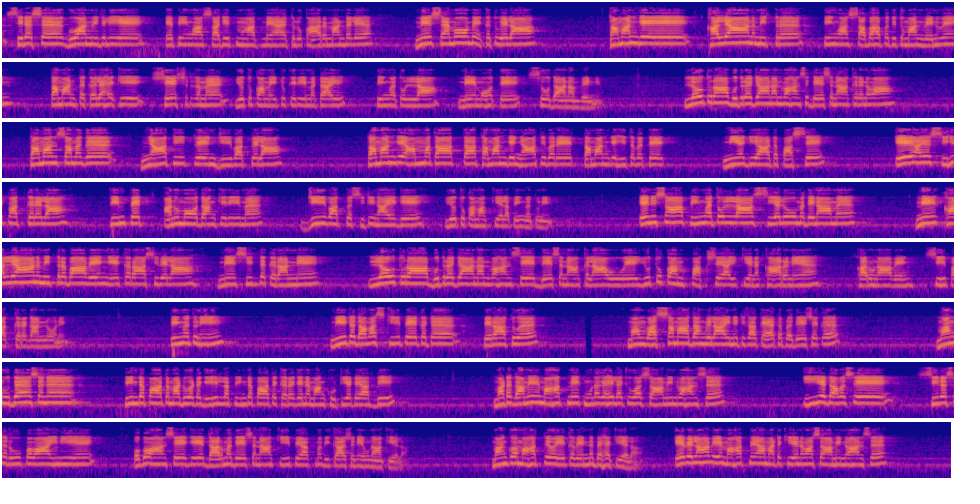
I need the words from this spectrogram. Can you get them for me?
සිරස ගුවන් විදිලියේ ඒ පින්වත් සජිත් මහත්මය ඇතුළු කාර්යමණ්ඩලය මේ සැමෝම එකතු වෙලා තමන්ගේ කල්්‍යාන මිත්‍ර පින්වත් සභහපතිතුමන් වෙනුවෙන් තමන්ට කළ හැකි ශේෂ්ඨතම යුතුකම ඉටු කිරීමටයි පින්වතුල්ලා මේ මොහොතේ සූදානම් වෙන්නේ. ලෝතුරා බුදුරජාණන් වහන්සේ දේශනා කරනවා තමන් සමග ඥාතීත්වයෙන් ජීවත් වෙලා තමන්ගේ අම්මතාත්තා තමන්ගේ ඥාතිවරයෙක් තමන්ගේ හිතවතෙක් මියගියාට පස්සේ ඒ අය සිහිපත් කරලා පිම්පෙත් අනුමෝදං කිරීම ජීවත්ව සිටිනායගේ යුතුකමක් කියල පිංහතුනේ. එනිසා පින්වතුල්ලා සියලූම දෙනාම මේ කල්්‍යාන මිත්‍රභාවයෙන් ඒකරාසි වෙලා මේ සිද්ධ කරන්නේ ලෝතුරා බුදුරජාණන් වහන්සේ දේශනා කලා වූයේ යුතුකම් පක්ෂයයි කියන කාරණය කරුණාවෙන් සිහිපත් කරගන්න ඕනේ. පිංවතුනේ මීට දවස් කීපයකට පෙරාතුව මං වස් සමාදං වෙලා ඉන්න ටිකක් ඈත ප්‍රදේශක මං උදෑසන පින්ඩපාත මඩුවට ගිහිල්ල පින්ඩපාත කරගෙන මං කුටියට යද්දී මට ගමේ මහත්මයෙක් මුණගැහිලකිව්ව ස්වාමීන් වහන්ස ඊය දවසේ සිරස රූපවාහිනියේ ඔබවහන්සේගේ ධර්ම දේශනා කීපයක්ම විකාශනය වුණා කියලා. මංකව මහත්‍යයෝ ඒක වෙන්න බැහැ කියලා. ඒ වෙලාවේ මහත්මයා මට කියනවා සාමීන් වහන්ස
